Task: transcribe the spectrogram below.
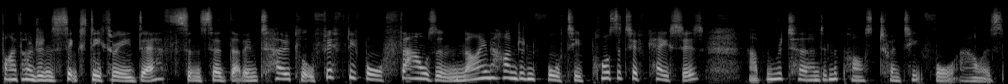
563 deaths and said that in total 54,940 positive cases have been returned in the past 24 hours.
